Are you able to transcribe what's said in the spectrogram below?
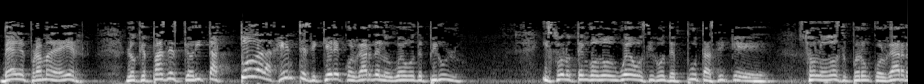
Vean el programa de ayer. Lo que pasa es que ahorita toda la gente se quiere colgar de los huevos de Pirulo. Y solo tengo dos huevos, hijos de puta, así que solo dos se fueron colgar.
